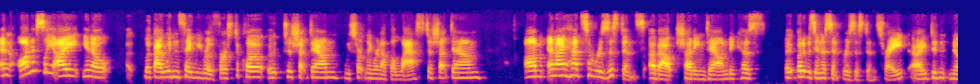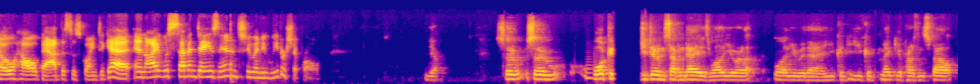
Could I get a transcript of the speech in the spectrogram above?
And honestly, I, you know, look, I wouldn't say we were the first to close uh, to shut down. We certainly were not the last to shut down. Um, and I had some resistance about shutting down because, uh, but it was innocent resistance, right? I didn't know how bad this was going to get, and I was seven days into a new leadership role. Yeah. So, so what could you do in seven days while you were while you were there? You could you could make your presence felt.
